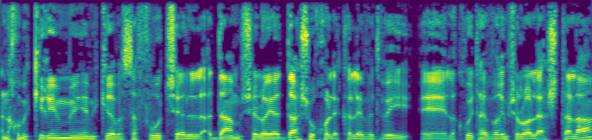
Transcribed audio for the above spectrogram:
אנחנו מכירים מקרה בספרות של אדם שלא ידע שהוא חולה כלבת ולקחו את האיברים שלו להשתלה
